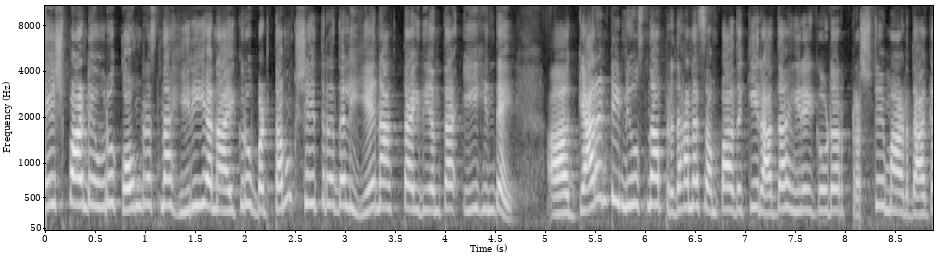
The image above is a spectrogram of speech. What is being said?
ದೇಶಪಾಂಡೆ ಅವರು ಕಾಂಗ್ರೆಸ್ನ ಹಿರಿಯ ನಾಯಕರು, ಬಟ್ ತಮ್ಮ ಕ್ಷೇತ್ರದಲ್ಲಿ ಏನಾಗ್ತಾ ಇದೆ ಅಂತ ಈ ಹಿಂದೆ ಗ್ಯಾರಂಟಿ ನ್ಯೂಸ್ನ ಪ್ರಧಾನ ಸಂಪಾದಕಿ ರಾಧಾ ಹಿರೇಗೌಡರ್ ಪ್ರಶ್ನೆ ಮಾಡಿದಾಗ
